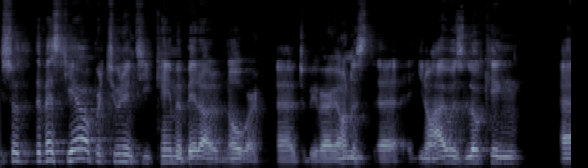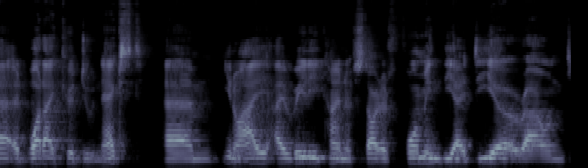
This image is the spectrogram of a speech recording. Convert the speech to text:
so the Vestiaire opportunity came a bit out of nowhere, uh, to be very honest. Uh, you know, I was looking uh, at what I could do next. Um, you know, I, I really kind of started forming the idea around,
